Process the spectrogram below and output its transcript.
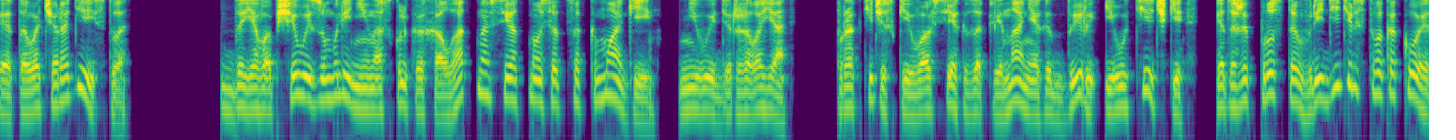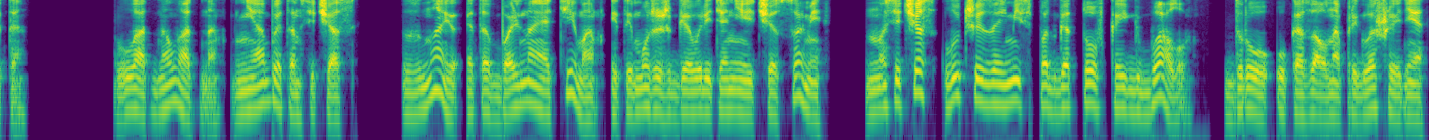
этого чародейство. Да я вообще в изумлении, насколько халатно все относятся к магии, не выдержала я. Практически во всех заклинаниях дыры и утечки. Это же просто вредительство какое-то. Ладно, ладно, не об этом сейчас. Знаю, это больная тема, и ты можешь говорить о ней часами, но сейчас лучше займись подготовкой к балу. Дроу указал на приглашение.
